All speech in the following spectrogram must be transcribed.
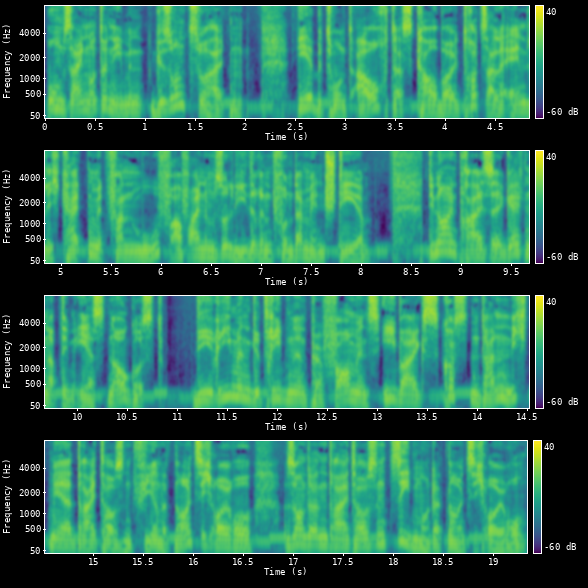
um sein Unternehmen gesund zu halten. Er betont auch, dass Cowboy trotz aller Ähnlichkeiten mit Van Move auf einem solideren Fundament stehe. Die neuen Preise gelten ab dem 1. August. Die riemengetriebenen Performance E-Bikes kosten dann nicht mehr 3.490 Euro, sondern 3.790 Euro.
